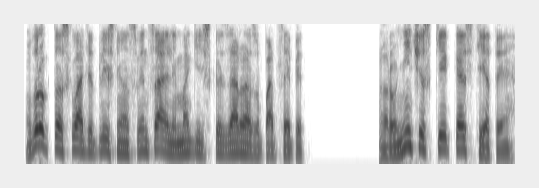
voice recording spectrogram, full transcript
Вдруг кто схватит лишнего свинца или магическую заразу подцепит. Рунические кастеты.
